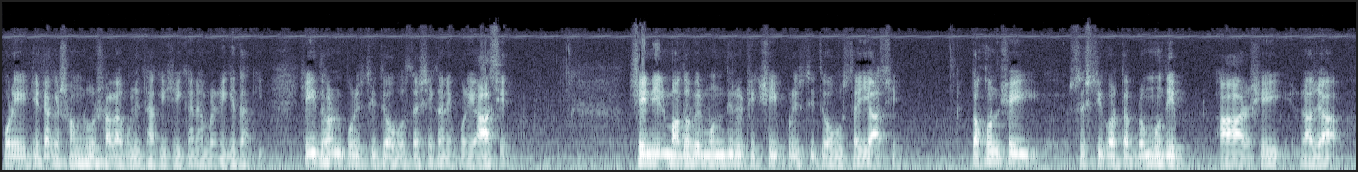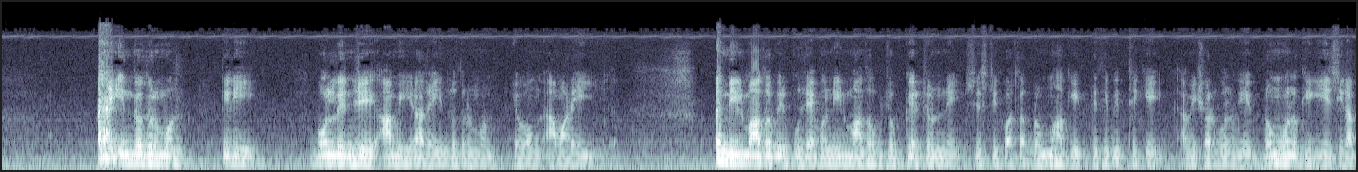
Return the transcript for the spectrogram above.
করে যেটাকে সংগ্রহশালা বলে থাকি, সেইখানে আমরা রেখে থাকি। সেই ধরনের পরিস্থিতি অবস্থা সেখানে পড়ে আছে। সেই নীল মাধবের মন্দিরও ঠিক সেই পরিস্থিতি অবস্থায় আছে। তখন সেই সৃষ্টিকর্তা ব্রহ্মদেব আর সেই রাজা ইন্দ্রদুর্মন তিনি বললেন যে, আমি রাজা ইন্দ্রদুর্মন এবং আমার এই নীল মাধবের পূজা এবং নীল মাধব যজ্ঞের জন্যে সৃষ্টিকর্তা ব্রহ্মাকে পৃথিবীর থেকে আমি স্বর্গলোকে, ব্রহ্মলোকে গিয়েছিলাম।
